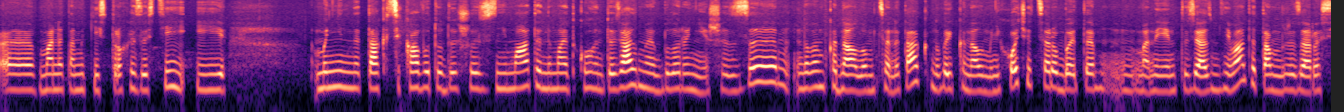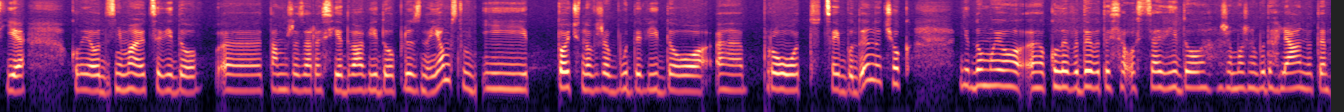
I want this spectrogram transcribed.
е, в мене там якийсь трохи застій, і мені не так цікаво туди щось знімати. Немає такого ентузіазму, як було раніше. З новим каналом це не так. Новий канал мені хочеться робити. У мене є ентузіазм знімати. Там вже зараз є коли я от знімаю це відео, е, там вже зараз є два відео плюс знайомство, і точно вже буде відео е, про цей будиночок. Я думаю, е, коли ви дивитеся ось це відео, вже можна буде глянути.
